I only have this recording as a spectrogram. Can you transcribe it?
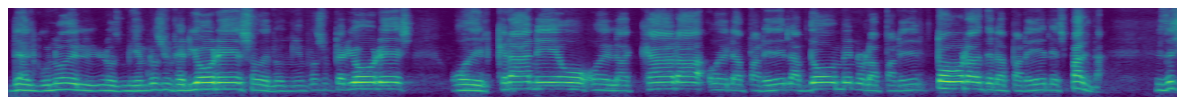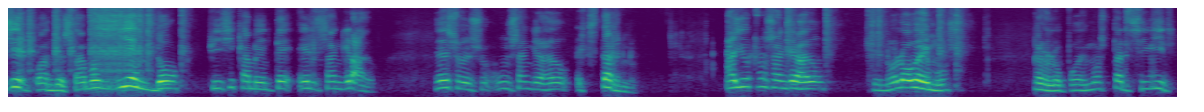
de alguno de los miembros inferiores o de los miembros superiores o del cráneo o de la cara o de la pared del abdomen o la pared del tórax, de la pared de la espalda. Es decir, cuando estamos viendo físicamente el sangrado. Eso es un sangrado externo. Hay otro sangrado que no lo vemos, pero lo podemos percibir,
